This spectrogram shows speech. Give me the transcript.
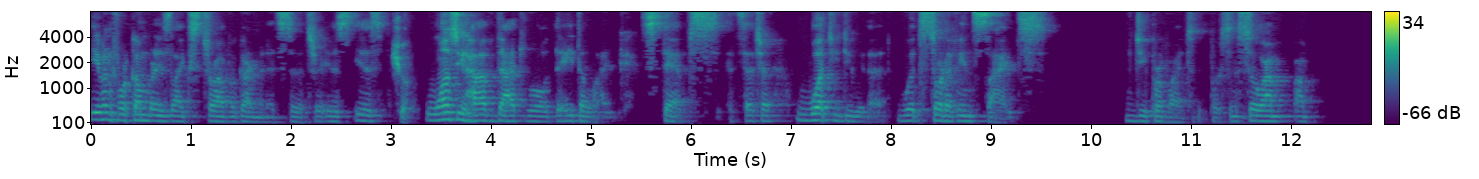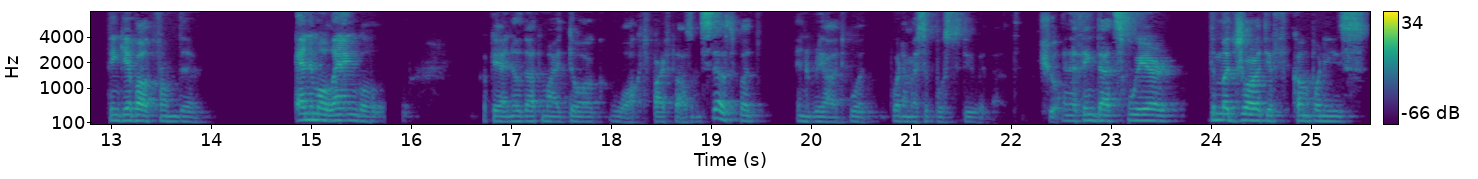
even for companies like Strava, Garmin, etc., is is sure. once you have that raw data like steps, etc., what you do with that? What sort of insights do you provide to the person? So I'm I'm thinking about from the animal angle. Okay, I know that my dog walked five thousand steps, but in reality, what what am I supposed to do with that? Sure. And I think that's where the majority of companies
